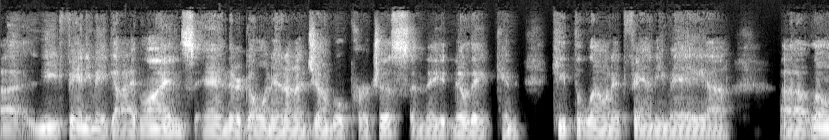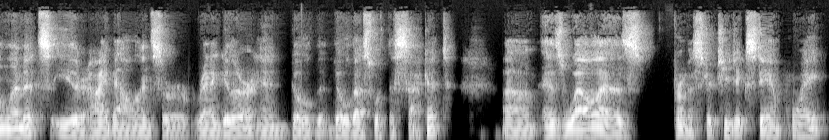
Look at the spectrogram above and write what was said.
uh, need Fannie Mae guidelines and they're going in on a jumbo purchase and they know they can keep the loan at Fannie Mae uh, uh, loan limits, either high balance or regular, and build build us with the second, um, as well as from a strategic standpoint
